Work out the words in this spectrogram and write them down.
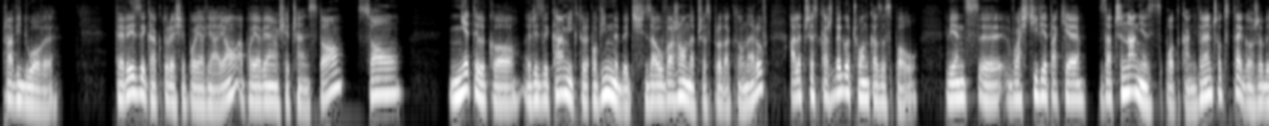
prawidłowy. Te ryzyka, które się pojawiają, a pojawiają się często, są nie tylko ryzykami, które powinny być zauważone przez product ownerów, ale przez każdego członka zespołu. Więc y, właściwie takie zaczynanie spotkań, wręcz od tego, żeby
